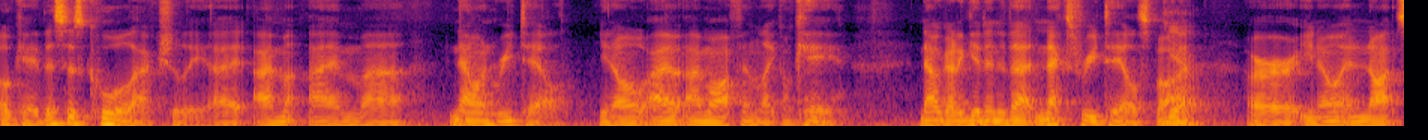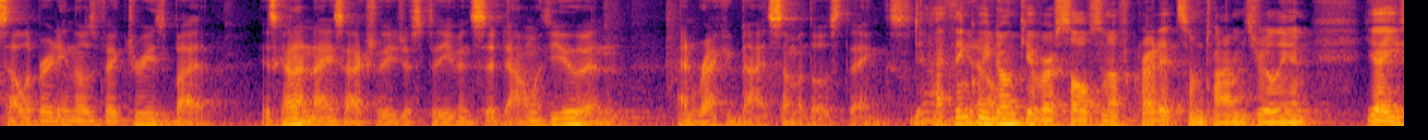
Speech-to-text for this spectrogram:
okay, this is cool actually. I I'm I'm uh, now in retail. You know, I I'm often like, okay, now got to get into that next retail spot, Yeah. or you know, and not celebrating those victories, but it's kind of nice actually just to even sit down with you and and recognize some of those things. Yeah, I think you we don't give ourselves enough credit sometimes, really. And yeah, you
